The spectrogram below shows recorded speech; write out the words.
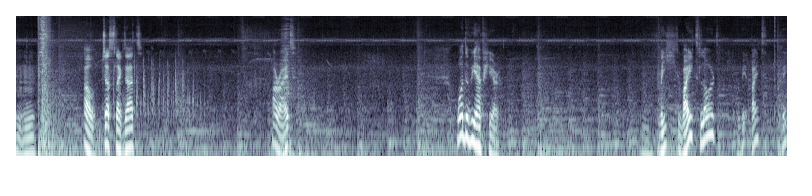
Mm-hmm. Oh, just like that? Alright. What do we have here? White, White Lord? White? White?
